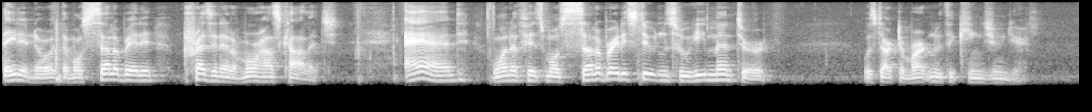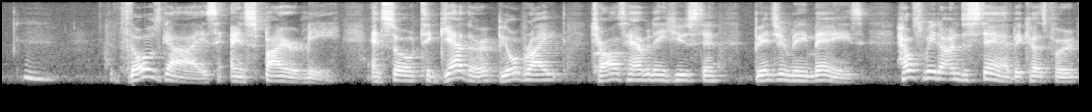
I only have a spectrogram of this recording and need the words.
they didn't know it the most celebrated president of Morehouse College. And one of his most celebrated students who he mentored was Dr. Martin Luther King Jr. Hmm. Those guys inspired me. And so together, Bill Bright, Charles Hamilton Houston, Benjamin Mays, helps me to understand because for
